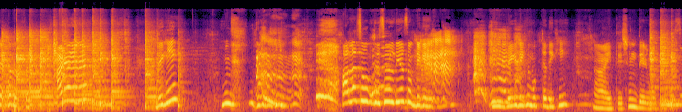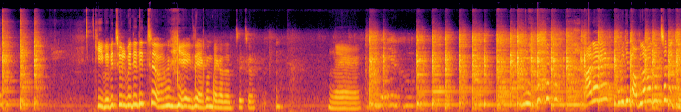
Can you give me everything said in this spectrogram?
দেখা যাচ্ছে না। আরে আরে আরে। দেখি। আল্লাহ, চোখ চুল দিয়ে চোখ ঢেকে গেছে। দেখি দেখি মুখটা দেখি। এই তো সুন্দর মুখ কি বেবি চুল বেঁধে দিচ্ছ? এই যে এখন দেখা যাচ্ছে চোখ হ্যাঁ। আরে আরে তুমি কি তবলা বাজাচ্ছ নাকি?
